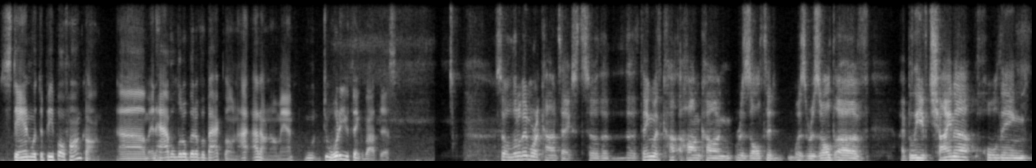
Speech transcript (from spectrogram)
stand with the people of Hong Kong? um, and have a little bit of a backbone. I, I don't know, man. What do you think about this? So a little bit more context. So the the thing with Hong Kong resulted was a result of, I believe, China holding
